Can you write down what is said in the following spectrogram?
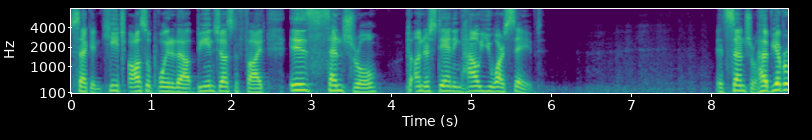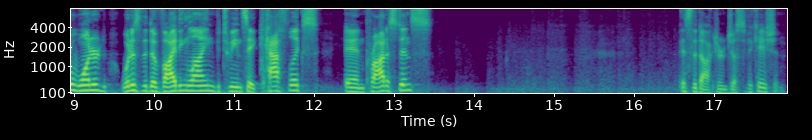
Second, Keach also pointed out being justified is central to understanding how you are saved. It's central. Have you ever wondered what is the dividing line between, say, Catholics and Protestants? It's the doctrine of justification.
